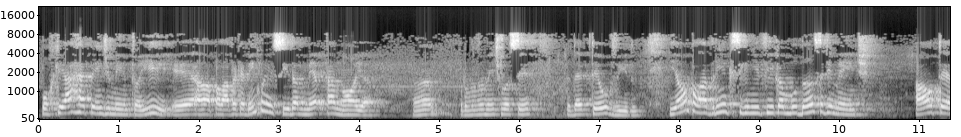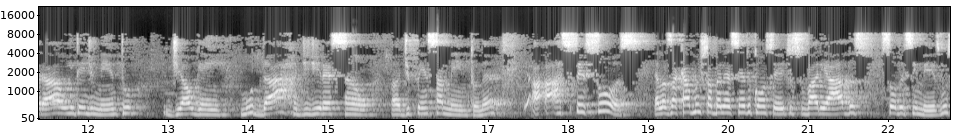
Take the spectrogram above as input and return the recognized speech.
porque arrependimento aí é a palavra que é bem conhecida, metanoia. Ah, provavelmente você já deve ter ouvido. E é uma palavrinha que significa mudança de mente, alterar o entendimento de alguém, mudar de direção, ah, de pensamento, né? As pessoas, elas acabam estabelecendo conceitos variados sobre si mesmos,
